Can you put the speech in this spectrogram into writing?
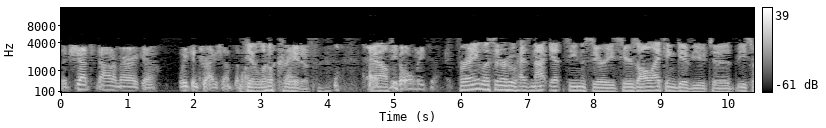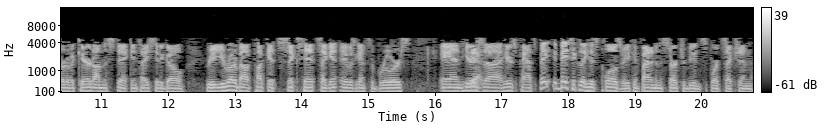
that shuts down America, we can try something. like Get a little this. creative. Well, the only time. For any listener who has not yet seen the series, here's all I can give you to be sort of a carrot on the stick, entice you to go. You wrote about Puckett's six hits. Again, it was against the Brewers. And here's Yes. uh, here's Pat's ba- basically his closer. You can find it in the Star Tribune sports section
